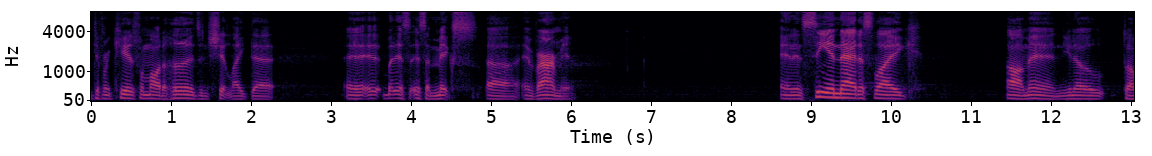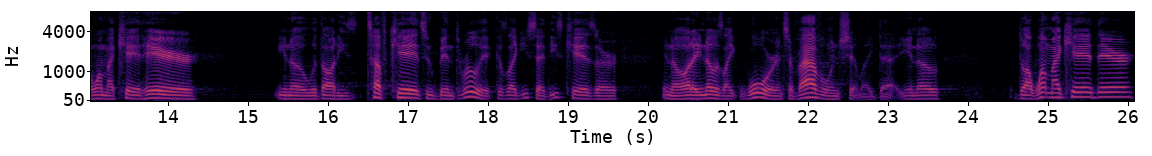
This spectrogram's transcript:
different kids from all the hoods and shit like that. It- but it's it's a mixed uh, environment, and in seeing that, it's like, oh man, you know, do I want my kid here? You know, with all these tough kids who've been through it, because like you said, these kids are, you know, all they know is like war and survival and shit like that. You know, do I want my kid there,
